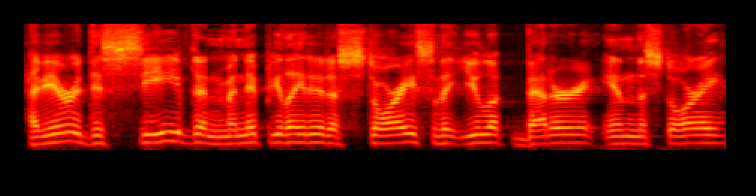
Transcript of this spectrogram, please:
Have you ever deceived and manipulated a story so that you look better in the story?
